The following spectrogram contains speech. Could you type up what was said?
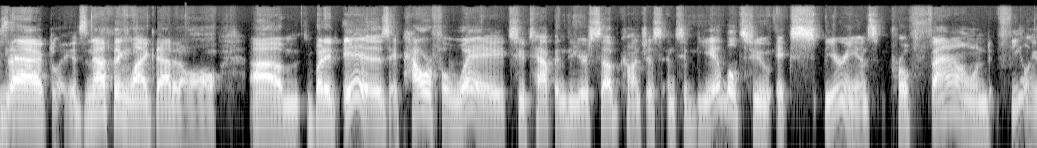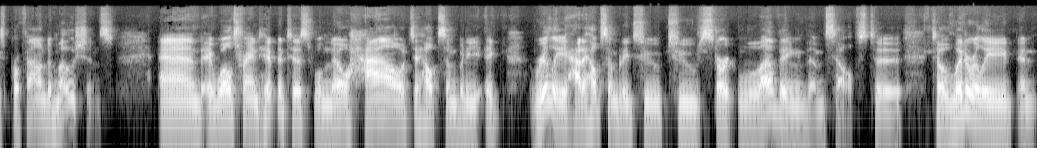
Exactly. It's nothing like that at all. Um, but it is a powerful way to tap into your subconscious and to be able to experience profound feelings, profound emotions and a well-trained hypnotist will know how to help somebody really how to help somebody to to start loving themselves to to literally and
